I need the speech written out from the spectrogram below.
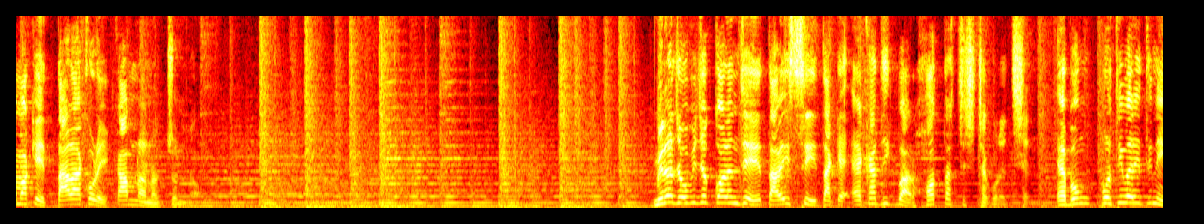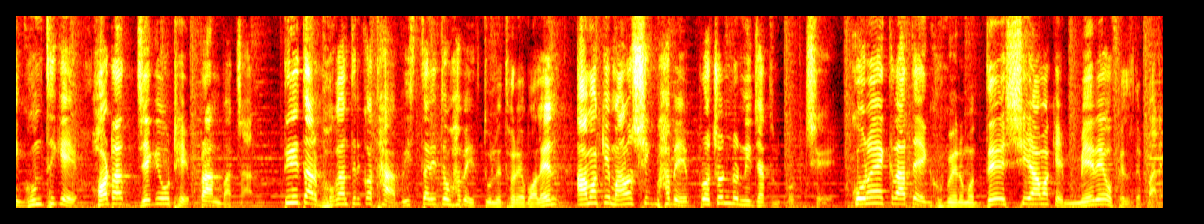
আমাকে তাড়া করে কামড়ানোর জন্য। মিরাজ অভিযোগ করেন যে তার স্ত্রী তাকে একাধিকবার হত্যার চেষ্টা করেছেন এবং প্রতিবারই তিনি ঘুম থেকে হঠাৎ জেগে উঠে প্রাণ বাঁচান। তিনি তার ভোগান্তির কথা বিস্তারিতভাবে তুলে ধরে বলেন, আমাকে মানসিকভাবে প্রচণ্ড নির্যাতন করছে। কোনো এক রাতে ঘুমের মধ্যে সে আমাকে মেরেও ফেলতে পারে।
